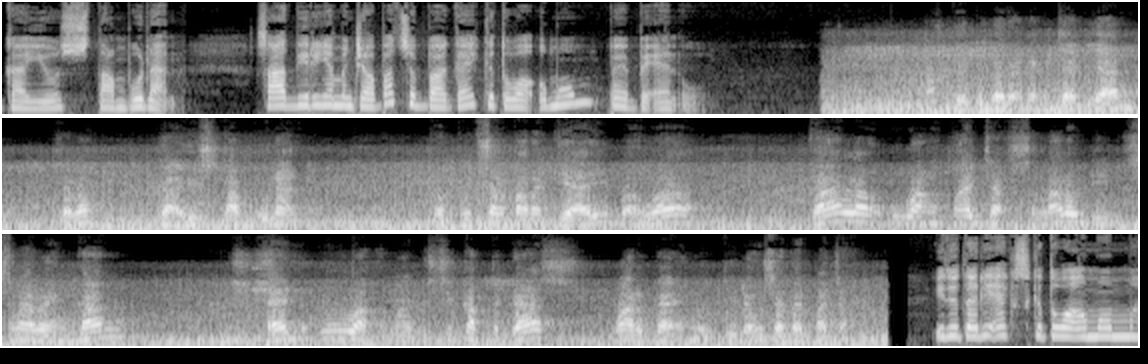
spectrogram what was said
Gayus Tambunan saat dirinya menjabat sebagai Ketua Umum PBNU. Waktu itu baru ada kejadian siapa? Gayus Tambunan. Keputusan para kiai bahwa kalau uang pajak selalu diselewengkan, NU akan mengambil sikap tegas, warga NU tidak usah bayar pajak. Itu tadi ex-ketua umum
